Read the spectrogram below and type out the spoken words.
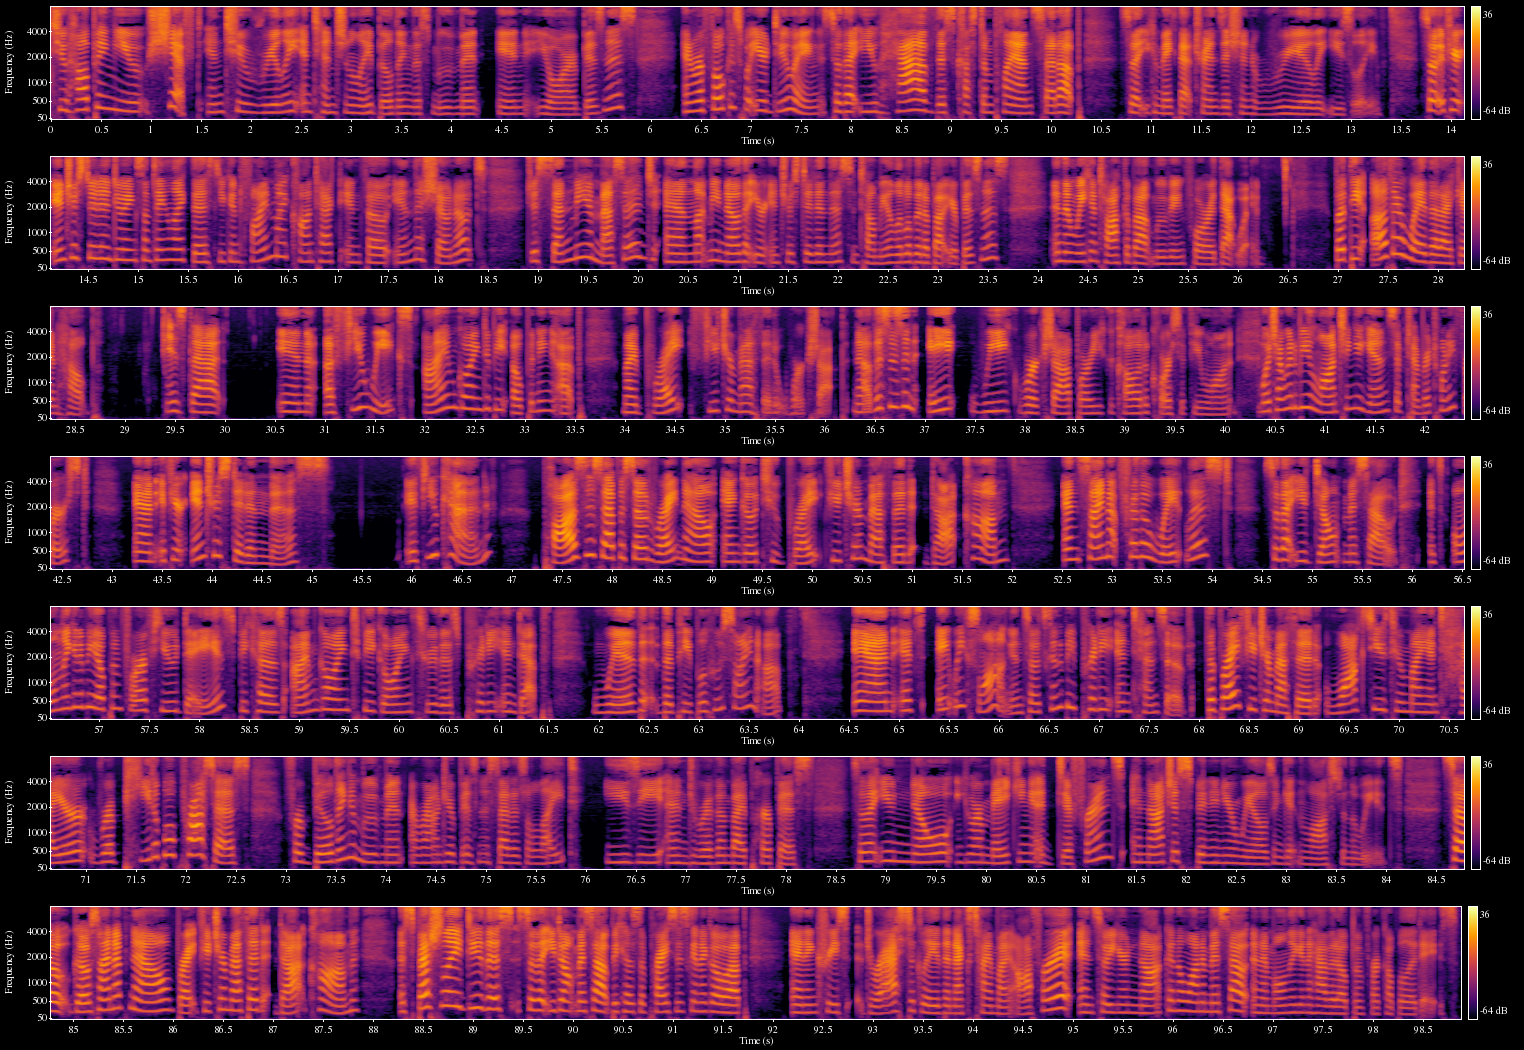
to helping you shift into really intentionally building this movement in your business and refocus what you're doing so that you have this custom plan set up so that you can make that transition really easily. So, if you're interested in doing something like this, you can find my contact info in the show notes. just send me a message and let me know that you're interested in this and tell me a little bit about your business. And then we can talk about moving forward that way. But the other way that I can help is that in a few weeks, I'm going to be opening up my Bright Future Method workshop. Now, this is an eight week workshop, or you could call it a course if you want, which I'm going to be launching again September 21st. And if you're interested in this, if you can, pause this episode right now and go to brightfuturemethod.com and sign up for the waitlist so that you don't miss out. It's only going to be open for a few days because I'm going to be going through this pretty in depth with the people who sign up. And it's eight weeks long, and so it's going to be pretty intensive. The Bright Future Method walks you through my entire repeatable process for building a movement around your business that is light, easy, and driven by purpose so that you know you're making a difference and not just spinning your wheels and getting lost in the weeds. So go sign up now, brightfuturemethod.com. Especially do this so that you don't miss out because the price is going to go up and increase drastically the next time I offer it. And so you're not going to want to miss out. And I'm only going to have it open for a couple of days.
